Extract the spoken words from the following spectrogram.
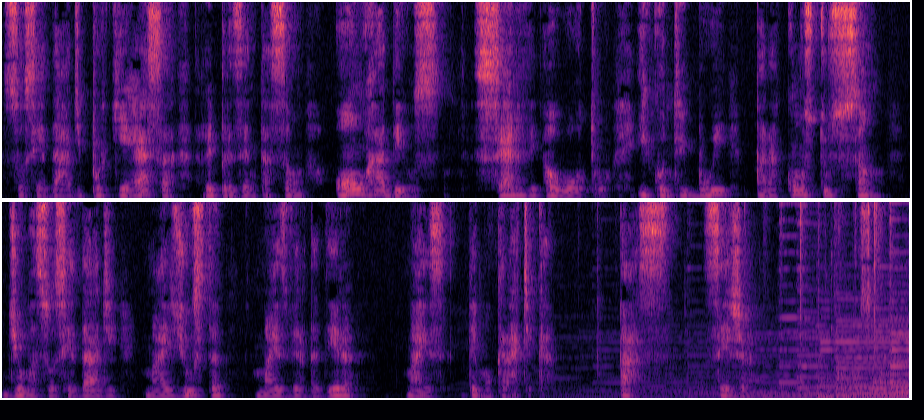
sociedade, porque essa representação honra a Deus, serve ao outro e contribui para a construção de uma sociedade mais justa, mais verdadeira, mais democrática. Paz seja conosco.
